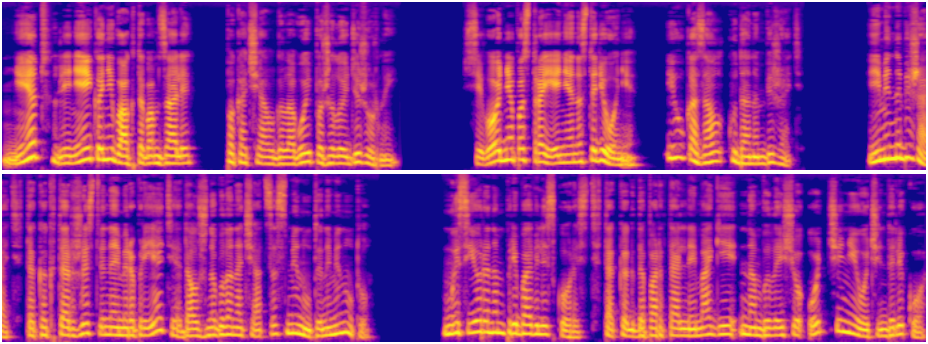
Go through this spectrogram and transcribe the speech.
«Нет, линейка не в актовом зале», — покачал головой пожилой дежурный. «Сегодня построение на стадионе», и указал, куда нам бежать. Именно бежать, так как торжественное мероприятие должно было начаться с минуты на минуту. Мы с Йораном прибавили скорость, так как до портальной магии нам было еще очень и очень далеко.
